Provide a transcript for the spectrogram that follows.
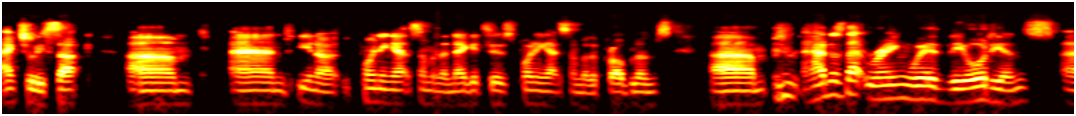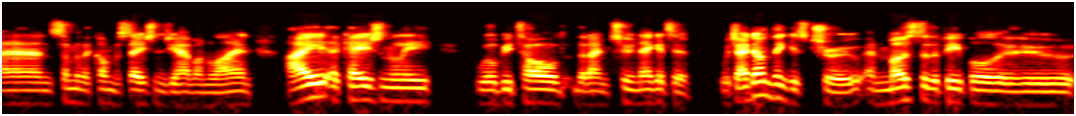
actually suck. Um, and you know, pointing out some of the negatives, pointing out some of the problems. Um, how does that ring with the audience and some of the conversations you have online? I occasionally will be told that I'm too negative which I don't think is true. And most of the people who,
